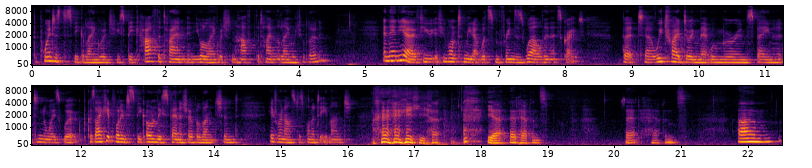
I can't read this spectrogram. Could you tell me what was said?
the point is to speak a language, you speak half the time in your language and half the time the language you're learning. And then, yeah, if you if you want to meet up with some friends as well, then that's great. But uh, we tried doing that when we were in Spain, and it didn't always work because I kept wanting to speak only Spanish over lunch, and everyone else just wanted to eat lunch. yeah, yeah, that happens. That happens. Um,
